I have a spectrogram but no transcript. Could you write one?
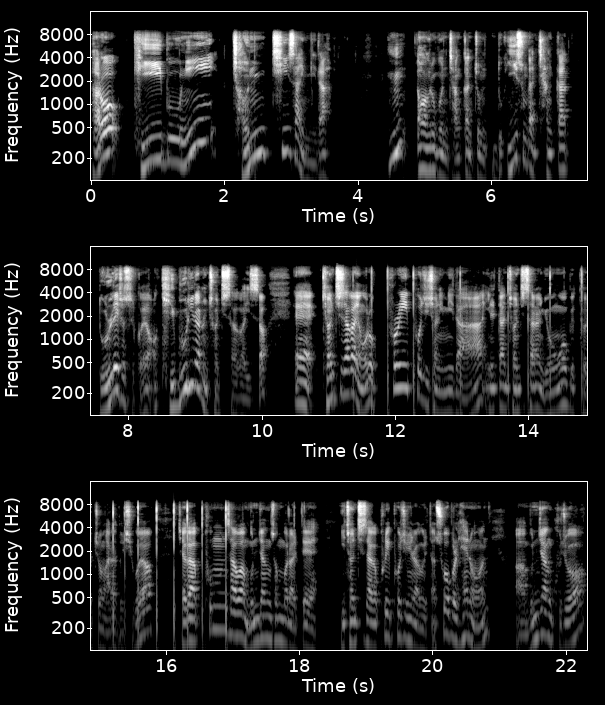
바로 기분이 전치사입니다. 음? 어, 여러분 잠깐 좀 이 순간 잠깐 놀라셨을 거예요. 어, 기분이라는 전치사가 있어? 예, 전치사가 영어로 preposition입니다. 일단 전치사는 용어부터 좀 알아두시고요. 제가 품사와 문장 선물할 때 이 전치사가 preposition이라고 일단 수업을 해놓은 어, 문장 구조,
